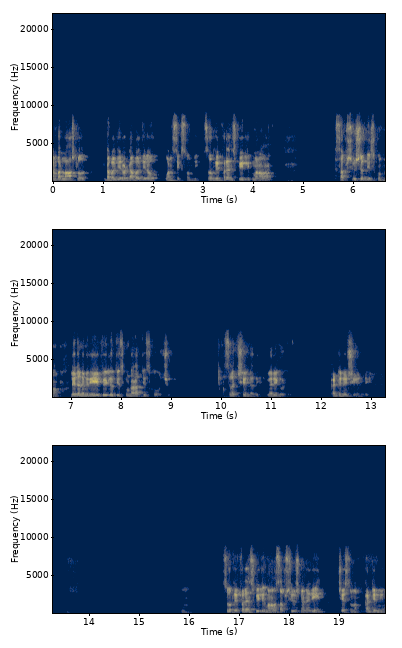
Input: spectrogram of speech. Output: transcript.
నెంబర్ లాస్ట్లో double zero double zero one six ఉంది. సో రిఫరెన్స్ ఫీల్డ్కి మనం సబ్స్క్రిప్షన్ తీసుకుంటున్నాం. లేదంటే మీరు ఏ ఫీల్డ్ తీసుకుంటారో అది తీసుకోవచ్చు. సెలెక్ట్ చేయండి అది. వెరీ గుడ్ కంటిన్యూ చేయండి. సో రిఫరెన్స్ ఫీల్డ్కి మనం సబ్స్టిట్యూషన్ అనేది చేస్తున్నాం. కంటిన్యూ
